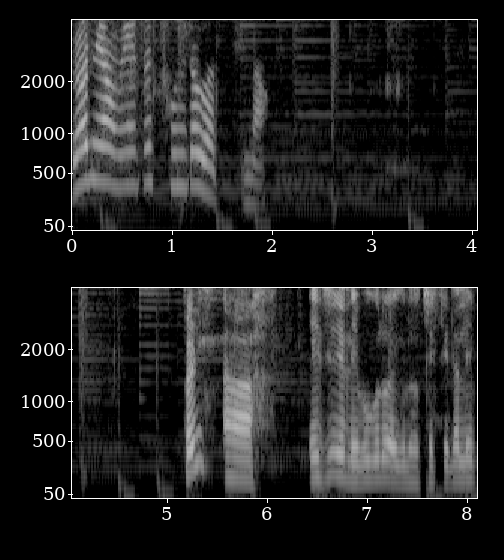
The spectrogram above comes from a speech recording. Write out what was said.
রানি, আমি এটা ছুলতে পারছি না। ফ্রেন্ডস এই যে লেবুগুলো, এগুলো হচ্ছে ফেদার লিফ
